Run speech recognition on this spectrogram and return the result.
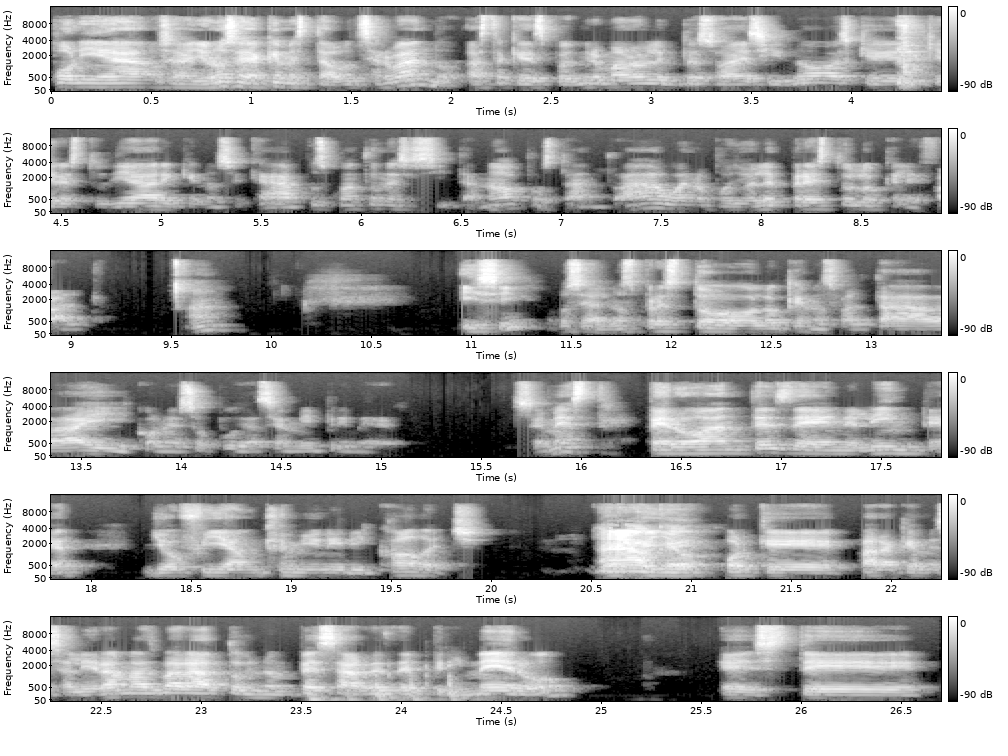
ponía, o sea, yo no sabía que me estaba observando, hasta que después mi hermano le empezó a decir, no, es que él quiere estudiar y que no sé qué, ah, pues cuánto necesita, no, pues tanto, ah, bueno, pues yo le presto lo que le falta. Ah. Y sí, o sea, él nos prestó lo que nos faltaba y con eso pude hacer mi primer semestre. Pero antes de en el Inter, yo fui a un community college. Ah, porque, porque para que me saliera más barato y no empezar desde primero, este...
